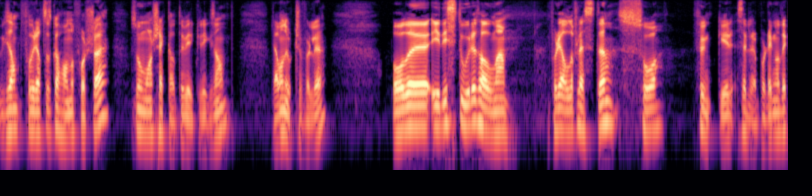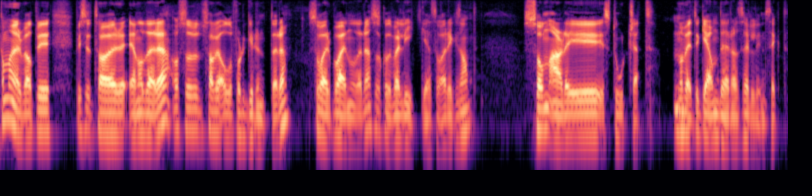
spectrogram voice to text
Ikke sant? For at det skal ha noe for seg, så må man sjekke at det virker. ikke sant? Det har man gjort, selvfølgelig. Og det, i de store tallene, for de aller fleste, så funker selvrapportering. Og det kan man gjøre ved at vi, hvis vi tar en av dere, og så tar vi alle folk rundt dere, svarer på vegne av dere, så skal det være like svar. ikke sant? Sånn er det i stort sett. Nå vet jo ikke jeg om dere har selvinnsikt.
